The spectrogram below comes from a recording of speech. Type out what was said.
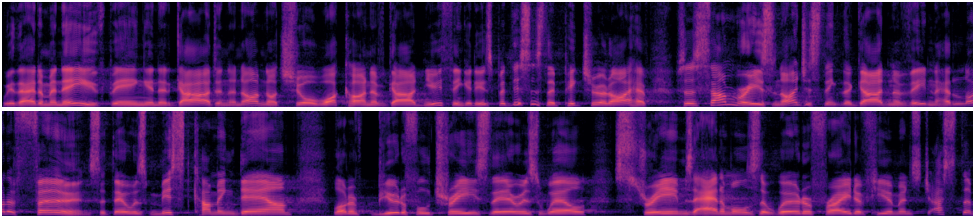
with Adam and Eve being in a garden. And I'm not sure what kind of garden you think it is, but this is the picture that I have. For some reason, I just think the Garden of Eden had a lot of ferns, that there was mist coming down, a lot of beautiful trees there as well, streams, animals that weren't afraid of humans, just the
